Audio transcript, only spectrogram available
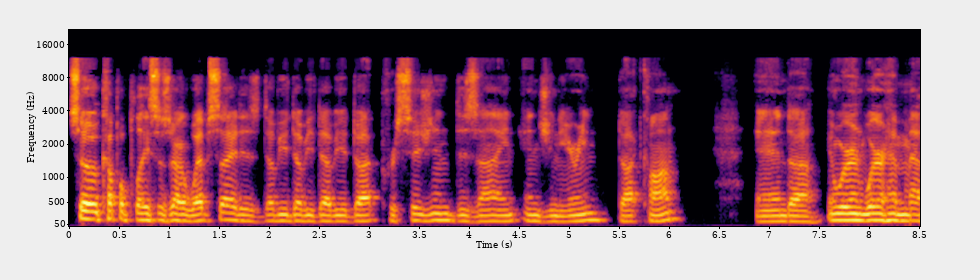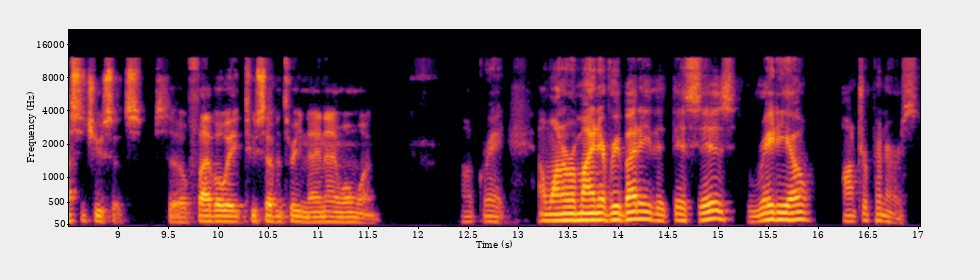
So, a couple places. Our website is www.precisiondesignengineering.com and uh, and we're in Wareham, Massachusetts. So 508-273-9911. Oh, great. I want to remind everybody that this is Radio Entrepreneurs.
